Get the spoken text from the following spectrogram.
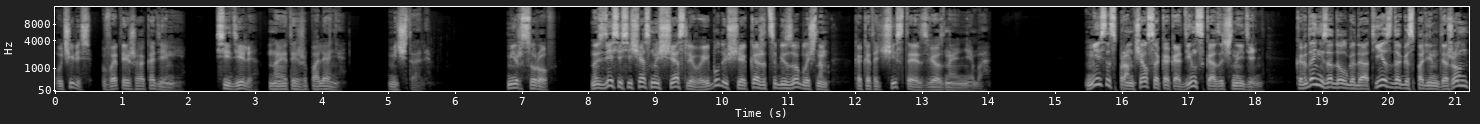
Учились в этой же академии. Сидели на этой же поляне. Мечтали. Мир суров. Но здесь и сейчас мы счастливы, и будущее кажется безоблачным — как это чистое звездное небо. Месяц промчался как один сказочный день, когда незадолго до отъезда господин Дежон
